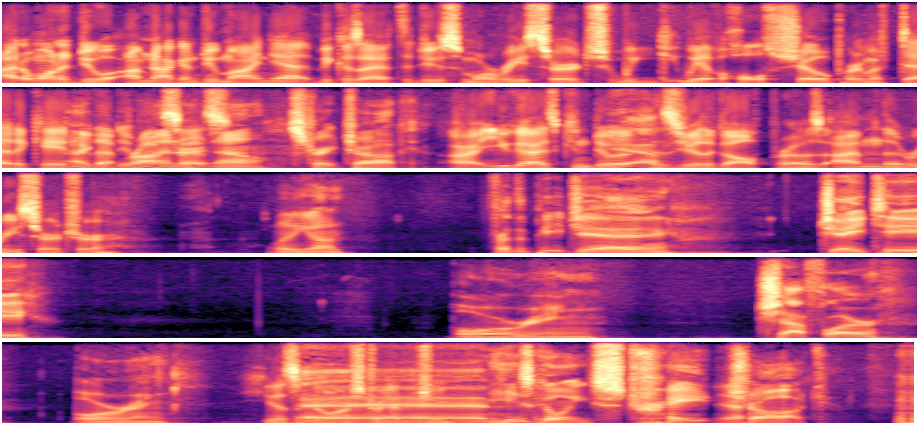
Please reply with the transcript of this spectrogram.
I don't want to do. I'm not gonna do mine yet because I have to do some more research. We we have a whole show pretty much dedicated I to can that do mine process. right now. Straight chalk. All right, you guys can do it Yeah. because you're the golf pros. I'm the researcher. What are you going? For the PGA, JT, Boring. Scheffler, Boring. He doesn't know our strategy. and He's going straight Yeah. chalk.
